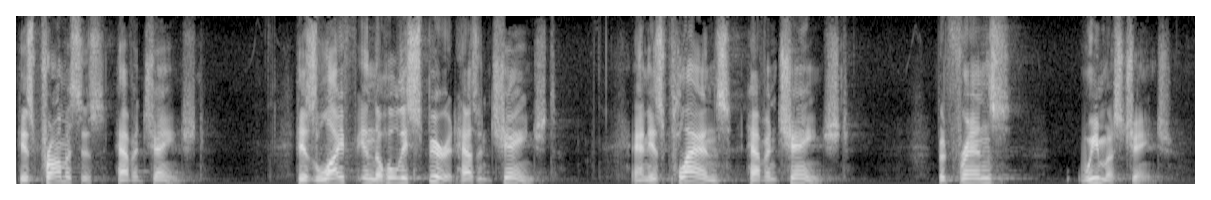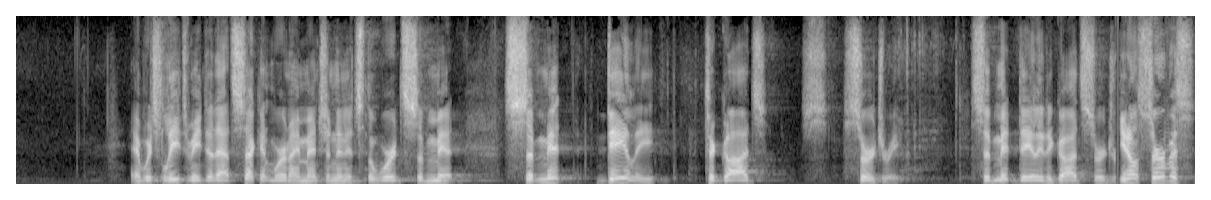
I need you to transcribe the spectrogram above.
His promises haven't changed. His life in the Holy Spirit hasn't changed. And His plans haven't changed. But, friends, we must change. And which leads me to that second word I mentioned, and it's the word submit. Submit daily to God's surgery. Submit daily to God's surgery. You know, service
